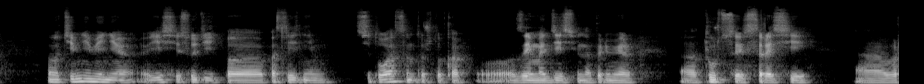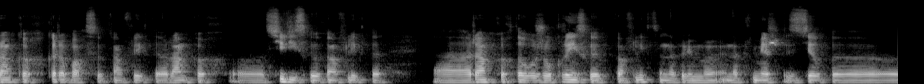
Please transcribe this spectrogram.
Но тем не менее, если судить по последним ситуациям, то что как э, взаимодействие, например, э, Турции с Россией в рамках Карабахского конфликта, в рамках сирийского конфликта, в рамках того же украинского конфликта, например, например сделка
